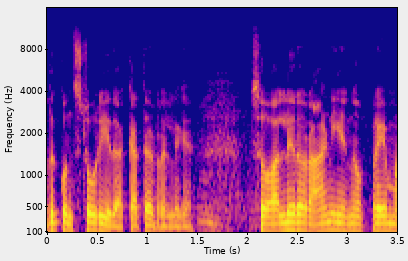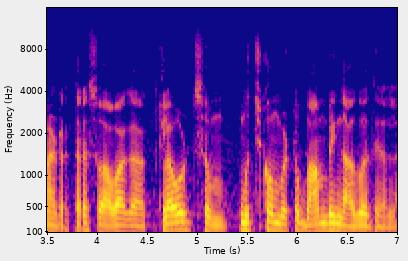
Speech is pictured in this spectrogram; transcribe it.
ಅದಕ್ಕೊಂದು ಸ್ಟೋರಿ ಇದೆ ಕ್ಯಾಥೆಡ್ರಲ್ಗೆ ಸೊ ಅಲ್ಲಿರೋ ರಾಣಿ ಏನೋ ಪ್ರೇ ಮಾಡಿರ್ತಾರೆ. ಸೊ ಅವಾಗ ಕ್ಲೌಡ್ಸ್ ಮುಚ್ಕೊಂಡ್ಬಿಟ್ಟು ಬಾಂಬಿಂಗ್ ಆಗೋದಿರಲ್ಲ.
